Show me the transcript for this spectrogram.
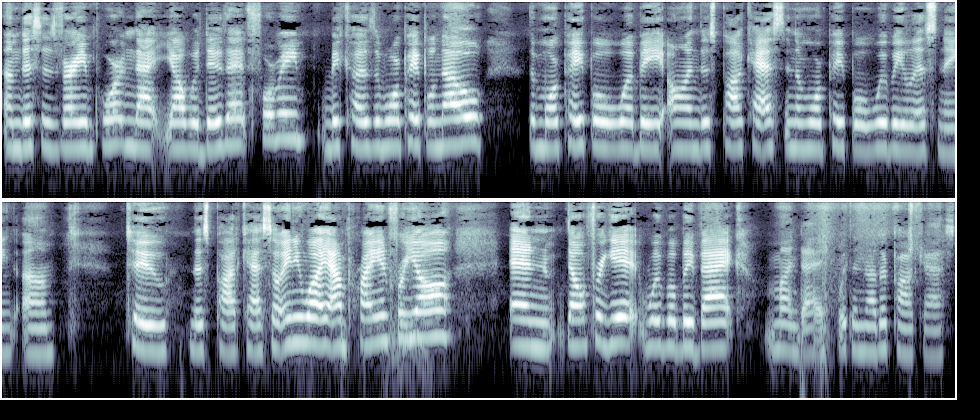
um this is very important that y'all would do that for me because the more people know, the more people will be on this podcast and the more people will be listening um, to this podcast. So, anyway, I'm praying for y'all. And don't forget, we will be back Monday with another podcast.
